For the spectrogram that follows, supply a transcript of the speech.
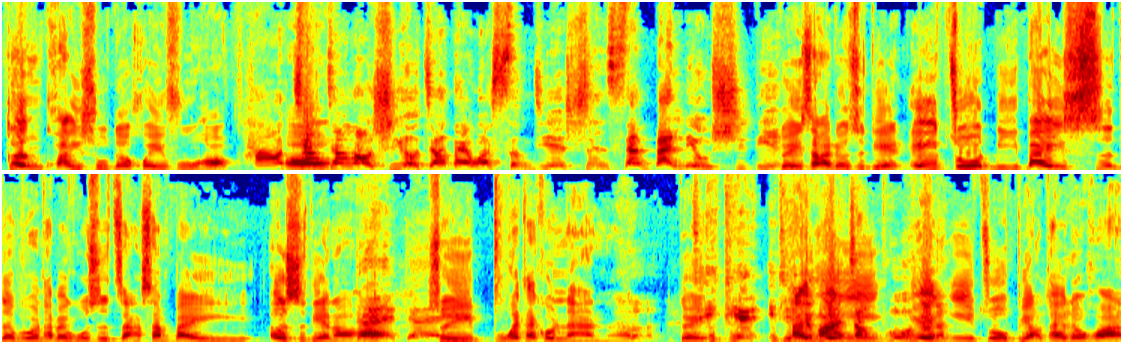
更快速的恢复哈。好，江江老师有交代我省节剩三百六十点，对，三百六十点。哎，昨礼拜四的部分台北股市涨三百二十点了哈，对对，所以不会太困难啊。对，一天一天他愿意愿意做表态的话，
